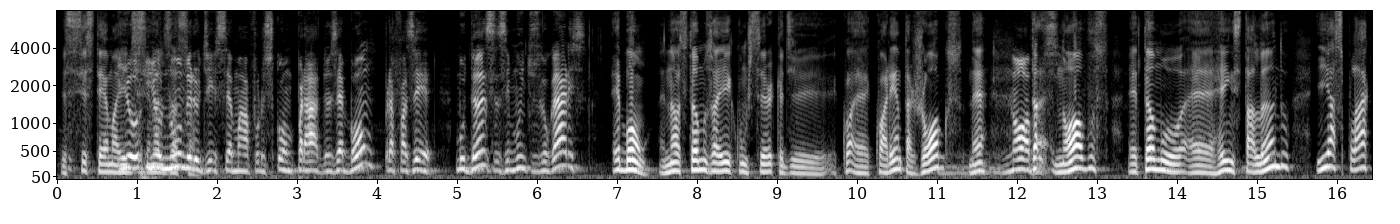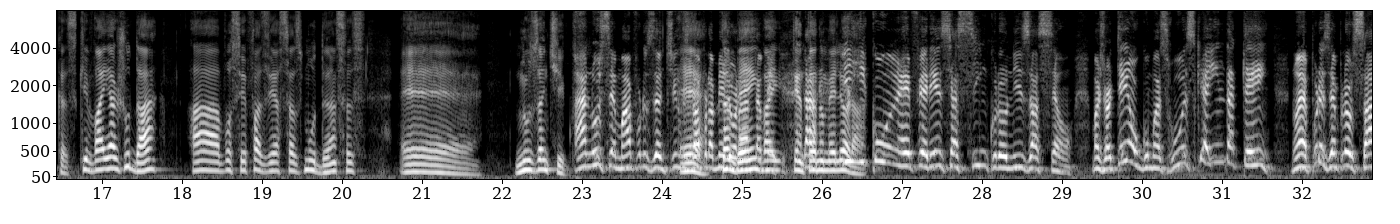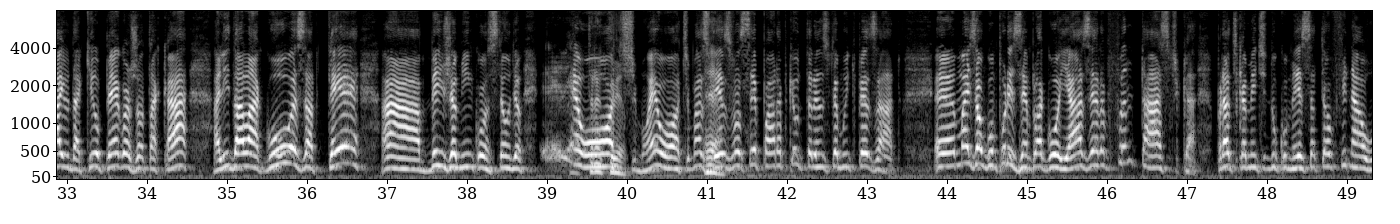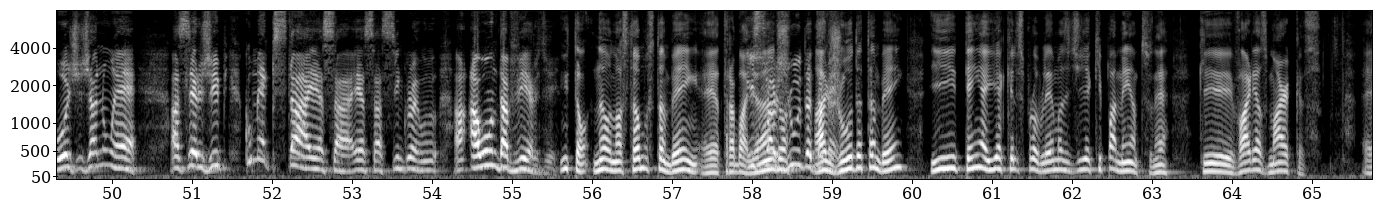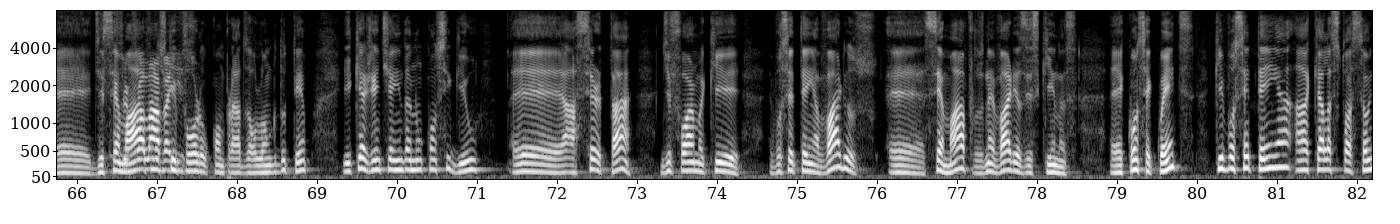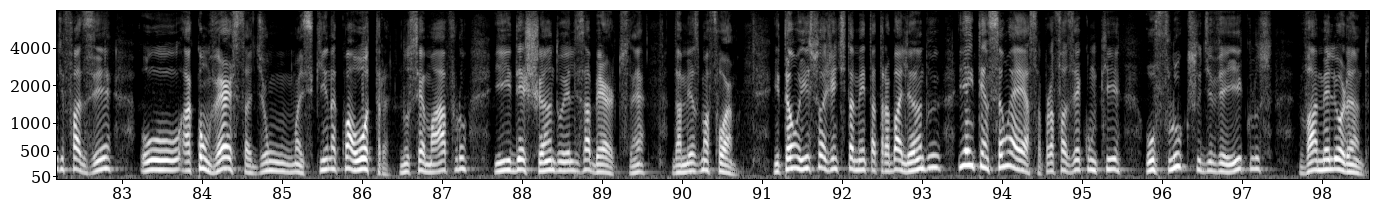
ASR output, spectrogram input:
esse sistema aí e de o, E o número de semáforos comprados é bom para fazer mudanças em muitos lugares? É bom. Nós estamos aí com cerca de é, 40 jogos, né? Novos. novos. Estamos é, reinstalando e as placas que vai ajudar a você fazer essas mudanças é, nos antigos. Ah, nos semáforos antigos é, dá para melhorar também. também. vai tentando tá. melhorar. E, e, com referência à sincronização, Major, tem algumas ruas que ainda tem, não é? Por exemplo, eu saio daqui, eu pego a JK, ali da Lagoas até a Benjamin Constão. De... É, é ótimo, é ótimo. Às é. vezes você para porque o trânsito é muito pesado. É, mas algum, por exemplo, a Goiás era fantástica, praticamente do começo até o final. Hoje já não é a Sergipe. Como é que está essa, essa sincro, a, a onda verde? Então, não, nós estamos também é, trabalhando. Isso ajuda também. Ajuda também. E tem aí aqueles problemas de equipamentos, né? Que várias marcas é, de semáforos que isso. foram comprados ao longo do tempo e que a gente ainda não conseguiu é, acertar de forma que você tenha vários é, semáforos, né, várias esquinas é, consequentes que você tenha aquela situação de fazer o, a conversa de uma esquina com a outra no semáforo e deixando eles abertos, né? Da mesma forma. Então, isso a gente também está trabalhando e a intenção é essa, para fazer com que o fluxo de veículos vá melhorando.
